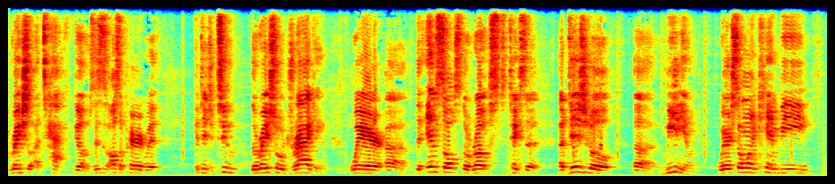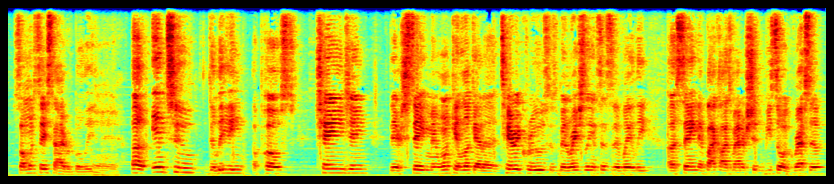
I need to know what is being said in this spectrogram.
racial attack goes. This is also paired with contention two, the racial dragging, where uh, the insults, the roast takes a, a digital uh, medium where someone can be, someone say cyberbullied, uh, into deleting a post, changing their statement. One can look at a Terry Crews who's been racially insensitive lately, uh, saying that Black Lives Matter shouldn't be so aggressive,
